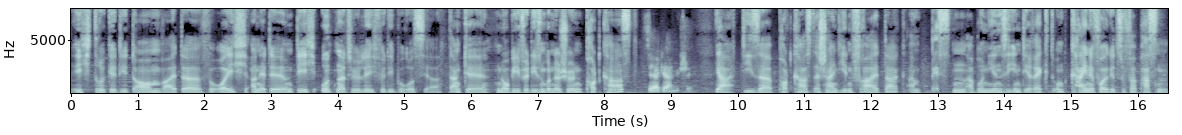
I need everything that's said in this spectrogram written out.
ich drücke die Daumen weiter für euch, Annette und dich und natürlich für die Borussia. Danke, Nobby, für diesen wunderschönen Podcast. Sehr gern geschehen. Ja, dieser Podcast erscheint jeden Freitag. Am besten abonnieren Sie ihn direkt, um keine Folge zu verpassen.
